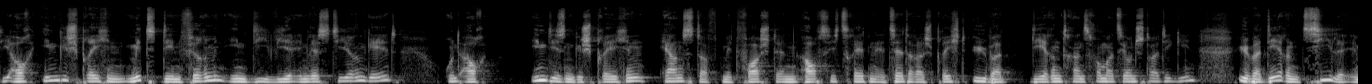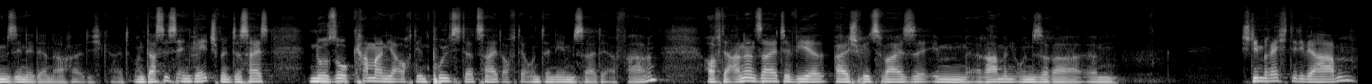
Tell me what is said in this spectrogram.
die auch in Gesprächen mit den Firmen, in die wir investieren, geht und auch in diesen Gesprächen ernsthaft mit Vorständen, Aufsichtsräten etc. spricht über deren Transformationsstrategien, über deren Ziele im Sinne der Nachhaltigkeit. Und das ist Engagement. Das heißt, nur so kann man ja auch den Puls der Zeit auf der Unternehmensseite erfahren. Auf der anderen Seite, wir beispielsweise im Rahmen unserer ähm, Stimmrechte, die wir haben,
